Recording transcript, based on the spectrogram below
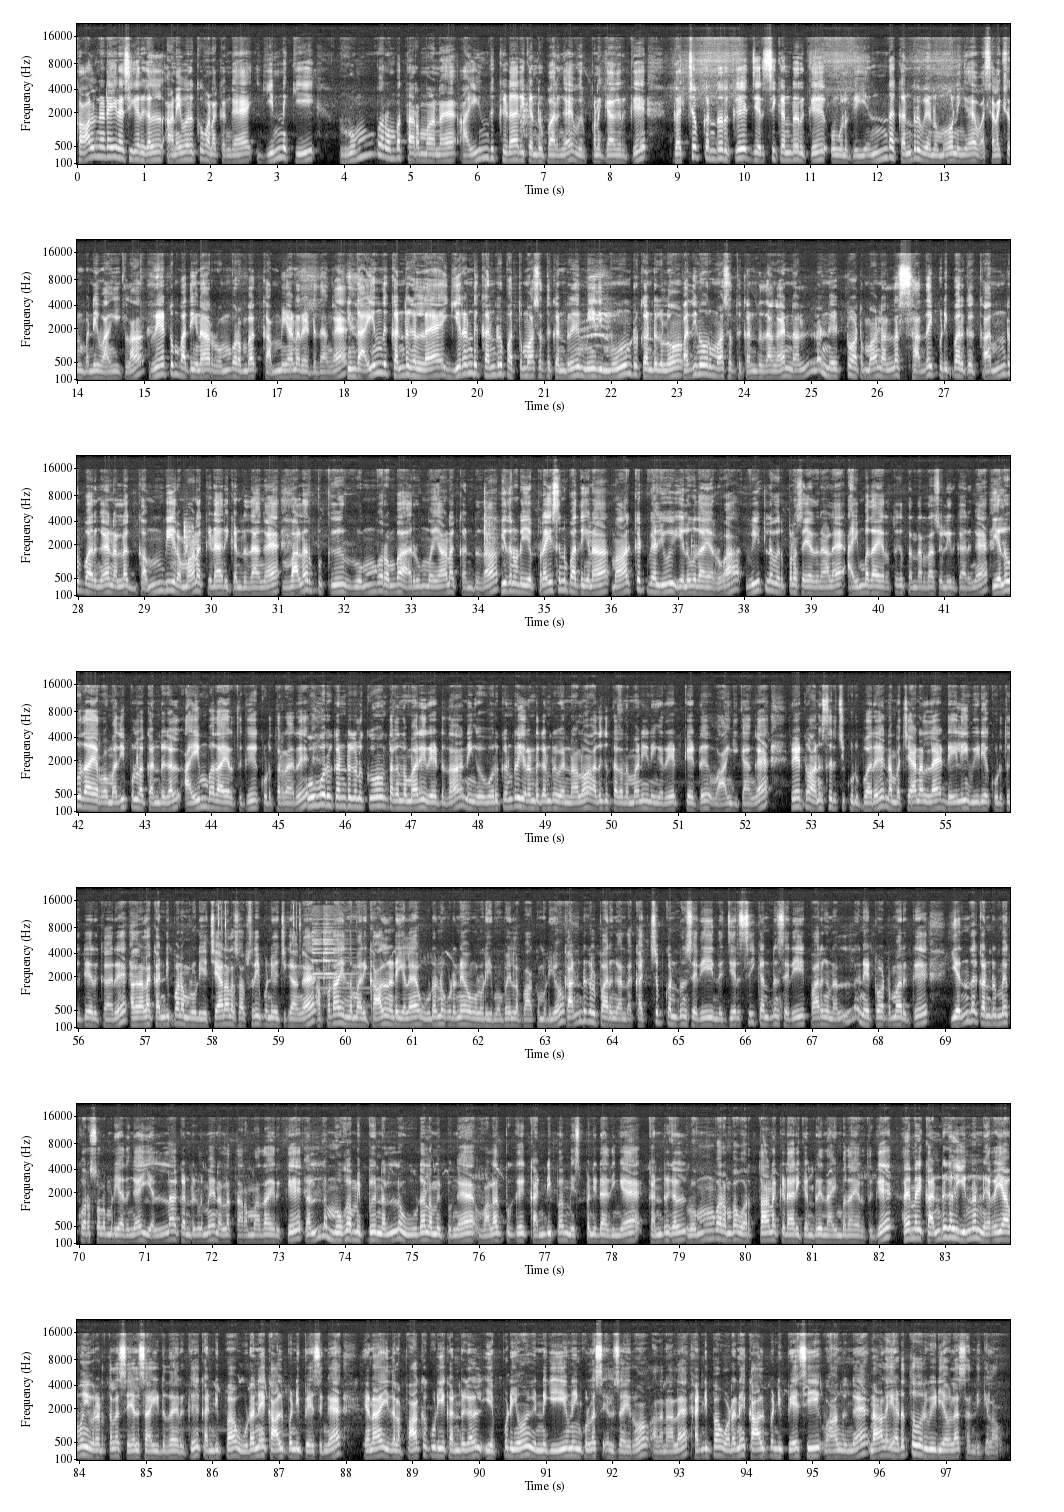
கால்நடை ரசிகர்கள் அனைவருக்கும் வணக்கங்க. இன்னைக்கு ரொம்ப ரொம்ப தரமான ஐந்து கிடாரி கன்று பாருங்க விற்பனைக்காக இருக்குது கச்சப் கன்று இருக்குது ஜெர்சி கன்று இருக்குது உங்களுக்கு எந்த கன்று வேணுமோ நீங்கள் செலெக்ஷன் பண்ணி வாங்கிக்கலாம். ரேட்டும் பார்த்தீங்கன்னா ரொம்ப ரொம்ப கம்மியான ரேட்டு தாங்க. இந்த ஐந்து கன்றுகளில் இரண்டு கன்று பத்து மாதத்து கன்று மீதி மூன்று கன்றுகளும் பதினோரு மாதத்து கன்று தாங்க. நல்ல நெட்டோட்டமாக நல்ல சதை பிடிப்பாக இருக்கு கன்று பாருங்க. நல்ல கம்பீரமான கிடாரி கன்று தாங்க. வளர்ப்புக்கு ரொம்ப ரொம்ப அருமையான கன்று தான். இதனுடைய ப்ரைஸ்ன்னு பார்த்தீங்கன்னா மார்க்கெட் வேல்யூ எழுபதாயிரம் ரூபா. வீட்டில் விற்பனை செய்யறதுனால ஐம்பதாயிரத்துக்கு தந்துறதா சொல்லியிருக்காருங்க. எழுபதாயிரம் ரூபாய் மதிப்புள்ள கன்றுகள் ஐம்பதாயிரத்துக்கு கொடுத்துட்றாரு ஒவ்வொரு கன்றுகளுக்கும் தகுந்த மாதிரி ரேட்டு தான். நீங்கள் ஒரு கன்று இரண்டு கன்று வேணாலும் அதுக்கு தகுந்த மாதிரி நீங்கள் ரேட் கேட்டு வாங்கிக்காங்க. ரேட்டும் அனுசரித்து கொடுப்பாரு. நம்ம சேனலில் டெய்லியும் வீடியோ கொடுத்துக்கிட்டே இருக்காரு. அதனால் கண்டிப்பாக நம்மளுடைய சேனலை சப்ஸ்கிரைப் பண்ணி வச்சுக்காங்க. அப்போ தான் இந்த மாதிரி கால்நடைகளை உடனுக்குடனே உங்களுடைய மொபைலில் பார்க்க முடியும். கன்றுகள் பாருங்கள் அந்த கச்சப் கன்றும் சரி இந்த ஜெர்சி கன்றும் சரி பாருங்கள் நல்ல நெட்டோட்டமாக இருக்குது எந்த கன்றுமே குறை சொல்ல முடியாதுங்க. எல்லா கன்றுகளுமே நல்ல தரமாக தான் இருக்குது நல்ல முக அமைப்பு நல்ல உடல் அமைப்புங்க. வளர்ப்புக்கு கண்டிப்பாக மிஸ் பண்ணிடாதீங்க. கன்றுகள் ரொம்ப ரொம்ப ஒர்த்தான கிடாரி கன்று இந்த ஐம்பதாயிரத்துக்கு. அதே மாதிரி கன்றுகள் இன்னும் நிறையாவும் இவரிடத்துல சேல்ஸ் ஆகிட்டு தான் இருக்குது கண்டிப்பாக உடனே கால் பண்ணி பேசுங்க. ஏன்னா இதில் பார்க்கக்கூடிய கன்றுகள் எப்படியும் இன்னைக்கு ஈவினிங்குள்ளே சேல்ஸ் ஆயிரும். அதனால் கண்டிப்பாக உடனே கால் பண்ணி பேசி வாங்குங்க. நாளை அடுத்த ஒரு வீடியோவில் சந்திக்கலாம்.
